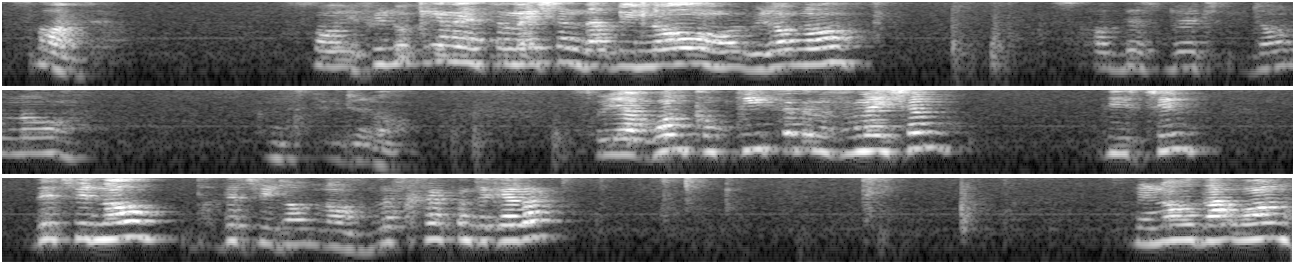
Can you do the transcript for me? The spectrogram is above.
side. So if you're looking at information that we know what we don't know, so this bit we don't know, and this bit we do know. So we have one complete set of information, these two. This we know, but this we don't know. Let's connect them together. So we know that one,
